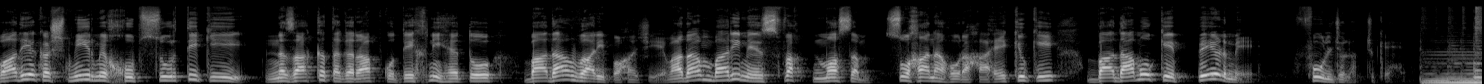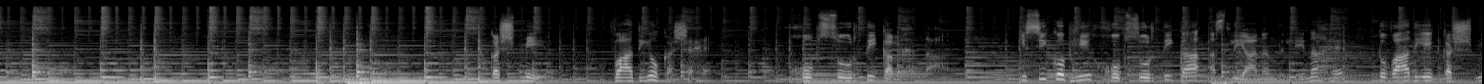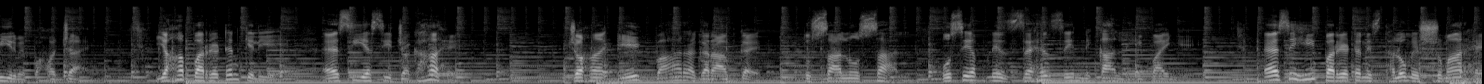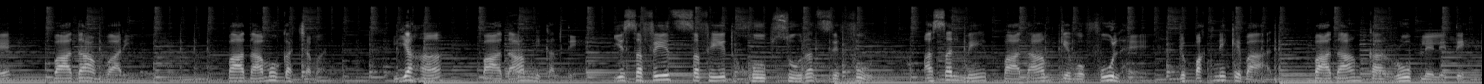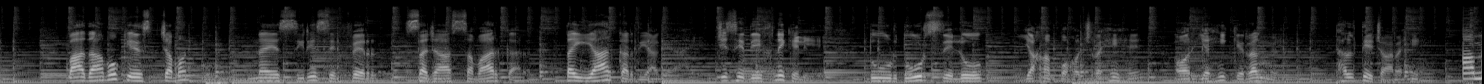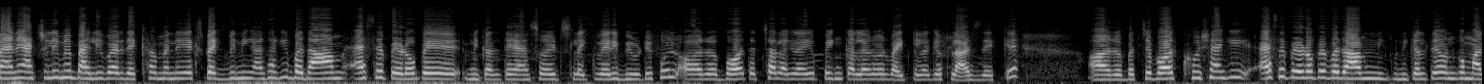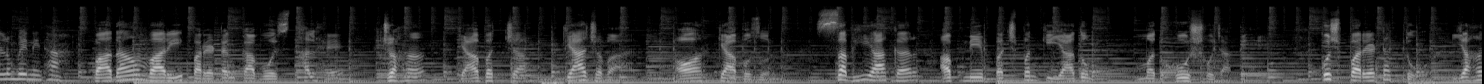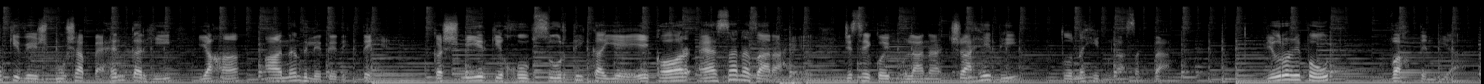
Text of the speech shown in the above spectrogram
वादी कश्मीर में खूबसूरती की नज़ाकत अगर आपको देखनी है तो बादाम वारी पहुंचिए। बादाम वारी में इस वक्त मौसम सुहाना हो रहा है क्योंकि बादामों के पेड़ में फूल जो लग चुके हैं। कश्मीर वादियों का शहर, खूबसूरती का महताब किसी को भी खूबसूरती का असली आनंद लेना है तो वादी कश्मीर में पहुँच जाए। यहाँ पर्यटन के लिए ऐसी ऐसी जगह है, जहाँ एक बार अगर आप गए तो सालों साल उसे अपने जहन से निकाल नहीं पाएँगे। ऐसे ही पर्यटन स्थलों में शुमार है बादाम वारी, बादामों का चमन। यहाँ बादाम निकलते हैं। ये सफ़ेद सफ़ेद, खूबसूरत से फूल, असल में बादाम के वो फूल हैं जो पकने के बाद बादाम का रूप ले लेते हैं। बादामों के इस चमन को नए सिरे से फिर सजा संवार कर तैयार कर दिया गया है जिसे देखने के लिए दूर दूर से लोग यहाँ पहुँच रहे हैं और यहीं के रंग में ढलते जा रहे हैं। Uh, मैंने एक्चुअली मैं पहली बार देखा मैंने एक्सपेक्ट भी नहीं किया था कि बादाम ऐसे पेड़ों पे निकलते हैं। So it's like very beautiful और बहुत अच्छा लग रहा है ये पिंक कलर और वाइट कलर के फ्लावर्स देख के। और बच्चे बहुत खुश हैं कि ऐसे पेड़ों पे बादाम निकलते हैं, उनको मालूम भी नहीं था। बादाम वारी पर्यटन का वो स्थल है, जहाँ क्या बच्चा, क्या जवान और क्या बुज़ुर्ग सभी आकर अपने बचपन की यादों में मदहोश हो जाते हैं। कुछ पर्यटक तो यहाँ की वेशभूषा पहनकर ही यहाँ आनंद लेते दिखते हैं। कश्मीर की खूबसूरती का ये एक और ऐसा नज़ारा है, जिसे कोई भुलाना चाहे भी तो नहीं भुला सकता। Bureau report Waqt India.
